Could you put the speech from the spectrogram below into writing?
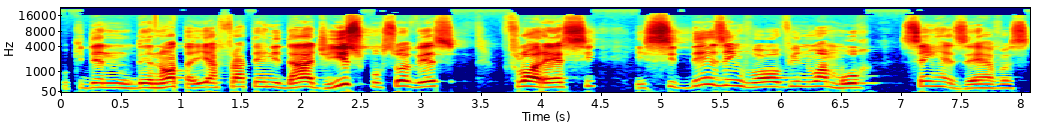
o que denota aí a fraternidade. Isso, por sua vez, floresce e se desenvolve no amor, sem reservas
